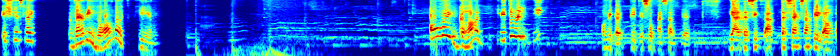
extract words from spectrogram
it's just like very normal to him. Oh my god, literally. Oh my god, Peat is so handsome here. Yeah, the sex, the sex appeal of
